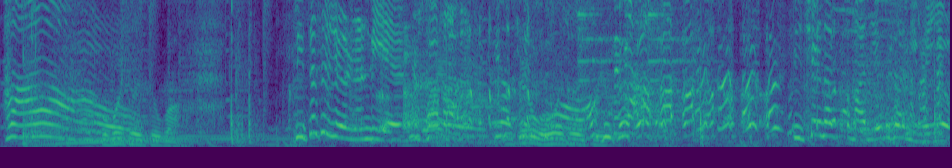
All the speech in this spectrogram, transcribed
哈，我会退出吧，你这是惹人怜，不要退出哦。你劝他干嘛？你又不知道你没有，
